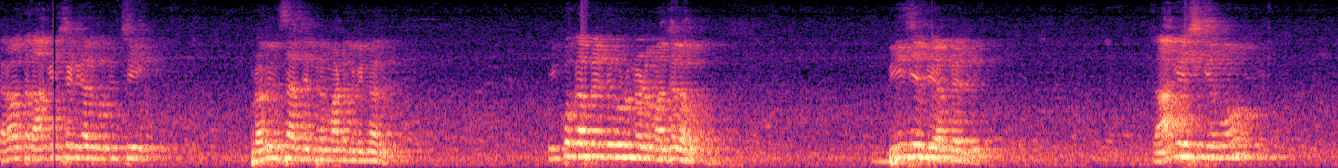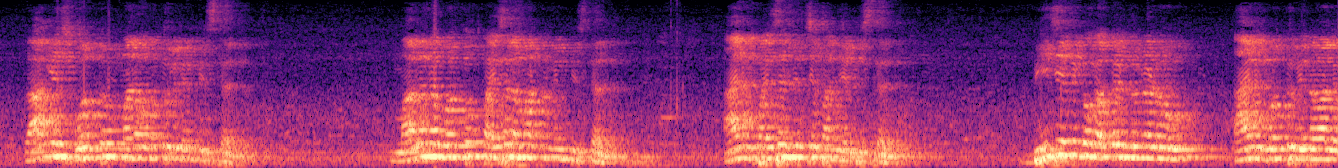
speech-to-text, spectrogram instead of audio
తర్వాత రాకేష్ రెడ్డి గారి గురించి ప్రవీణ్ సార్ చెప్పిన మాటలు విన్నారు. ఇంకొక అభ్యర్థి కూడా ఉన్నాడు మధ్యలో. బీజేపీ అభ్యర్థి. రాకేష్కి ఏమో రాకేష్ గొంతు మన గొంతులు వినిపిస్తారు. మలన గొంతు పైసల మాటలు వినిపిస్తారు. ఆయన పైసలు తెచ్చే పని చేపిస్తారు బీజేపీకి ఒక అభ్యర్థి ఉన్నాడు ఆయన గొంతు విన్నవాళ్ళు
